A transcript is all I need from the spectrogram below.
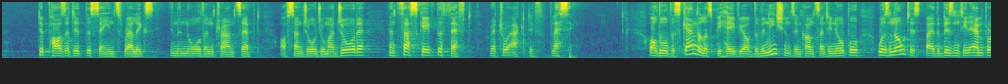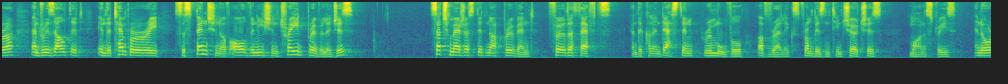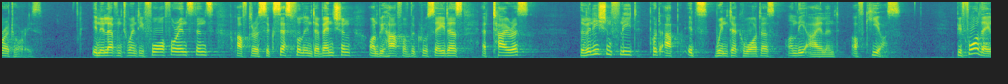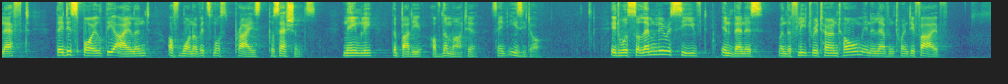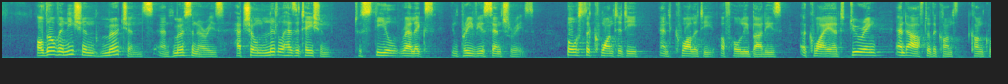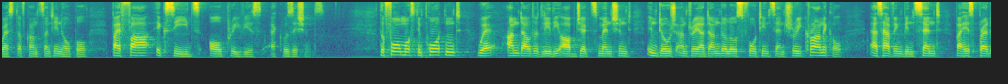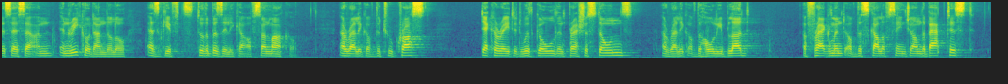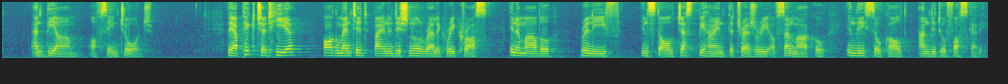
deposited the saint's relics in the northern transept of San Giorgio Maggiore and thus gave the theft retroactive blessing. Although the scandalous behavior of the Venetians in Constantinople was noticed by the Byzantine emperor and resulted in the temporary suspension of all Venetian trade privileges, such measures did not prevent further thefts and the clandestine removal of relics from Byzantine churches, monasteries, and oratories. In 1124, for instance, after a successful intervention on behalf of the Crusaders at Tyrus, the Venetian fleet put up its winter quarters on the island of Chios. Before they left, they despoiled the island of one of its most prized possessions, namely the body of the martyr Saint Isidore. It was solemnly received in Venice when the fleet returned home in 1125. Although Venetian merchants and mercenaries had shown little hesitation to steal relics in previous centuries, both the quantity and quality of holy bodies acquired during and after the con conquest of Constantinople by far exceeds all previous acquisitions. The four most important were undoubtedly the objects mentioned in Doge Andrea Dandolo's 14th century chronicle, as having been sent by his predecessor Enrico Dandolo as gifts to the Basilica of San Marco. A relic of the True Cross, decorated with gold and precious stones, a relic of the Holy Blood, a fragment of the skull of St. John the Baptist, and the arm of St. George. They are pictured here, augmented by an additional reliquary cross in a marble relief installed just behind the treasury of San Marco in the so-called Andito Foscari.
